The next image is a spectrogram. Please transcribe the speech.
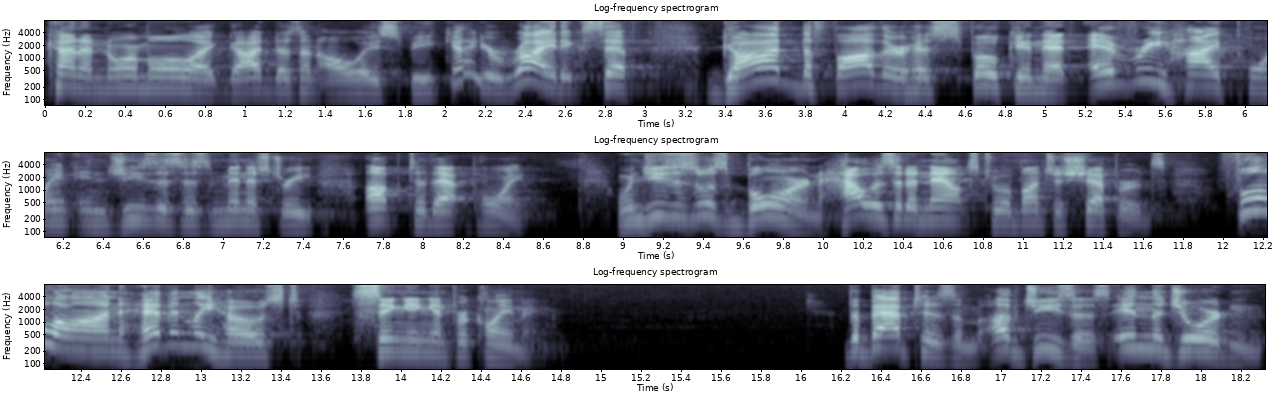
kind of normal. Like, God doesn't always speak. Yeah, you're right, except God the Father has spoken at every high point in Jesus' ministry up to that point. When Jesus was born, how was it announced to a bunch of shepherds? Full on heavenly host singing and proclaiming the baptism of Jesus in the Jordan.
